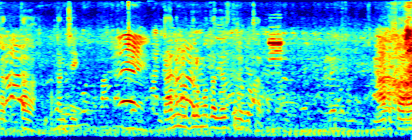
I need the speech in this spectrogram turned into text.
మెత్తగా దంచి. దాన్ని ముద్దలు ముద్దలు చేసి తినిపించారు. నాటు సారా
